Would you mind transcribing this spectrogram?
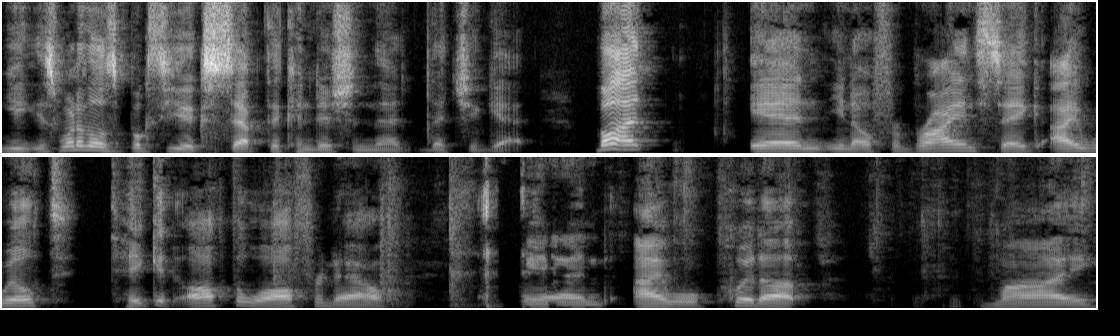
it's one of those books you accept the condition that that you get. But and you know, for Brian's sake, I will t- take it off the wall for now, and I will put up my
